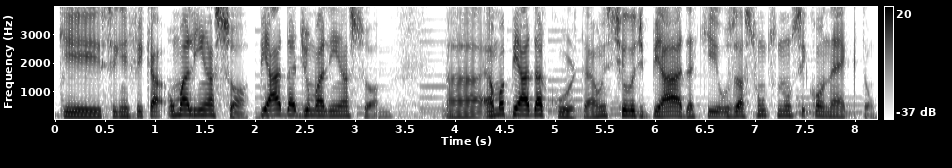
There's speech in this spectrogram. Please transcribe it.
Que significa uma linha só, piada de uma linha só. Uh, é uma piada curta, é um estilo de piada que os assuntos não se conectam.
